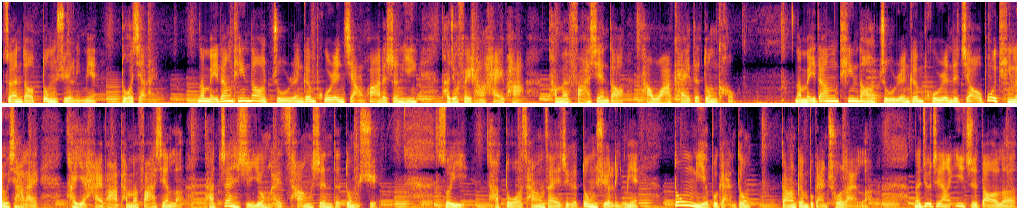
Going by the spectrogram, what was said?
钻到洞穴里面躲起来。那每当听到主人跟仆人讲话的声音，他就非常害怕，他们发现到他挖开的洞口。那每当听到主人跟仆人的脚步停留下来，他也害怕他们发现了他暂时用来藏身的洞穴，所以他躲藏在这个洞穴里面，动也不敢动，当然更不敢出来了。那就这样一直到了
